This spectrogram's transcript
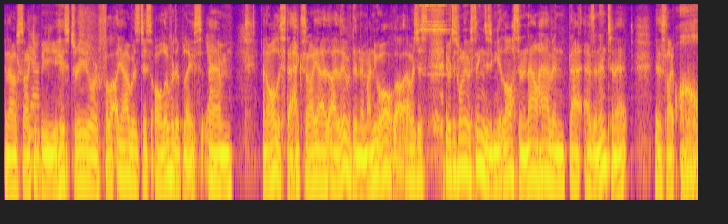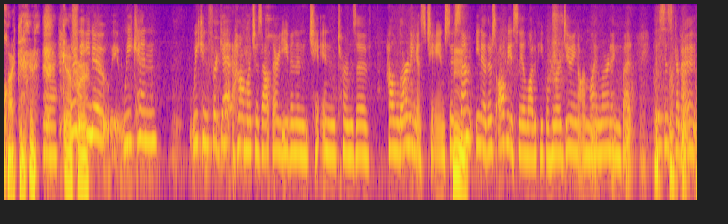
you know, so I Yeah. could be history or philo- yeah, I was just all over the place. Yeah. Um, and all the stacks. So yeah, I lived in them. I knew all. I was just. It was just one of those things that you can get lost in. And now having that as an internet, it's like oh, I can Yeah. go But I for. you know, we can we can forget how much is out there, even in ch- in terms of how learning has changed. So hmm. some, you know, there's obviously a lot of people who are doing online learning, but this is going to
